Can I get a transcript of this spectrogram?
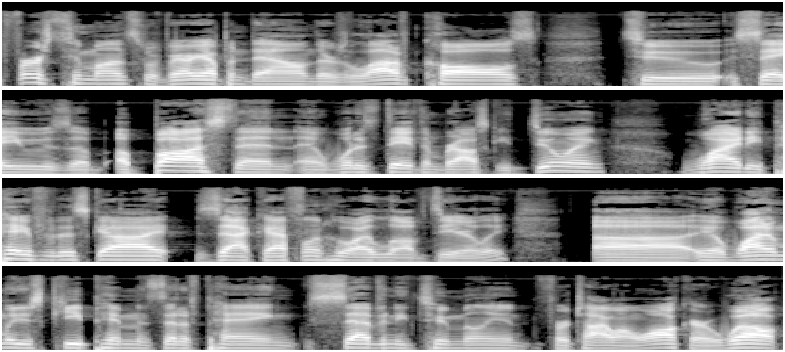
First two months were very up and down. There's a lot of calls to say he was a, a bust, and, and what is Dave Dombrowski doing? Why did he pay for this guy? Zach Eflin, who I love dearly. Uh, you know, why don't we just keep him instead of paying 72 million for Taijuan Walker? Well,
